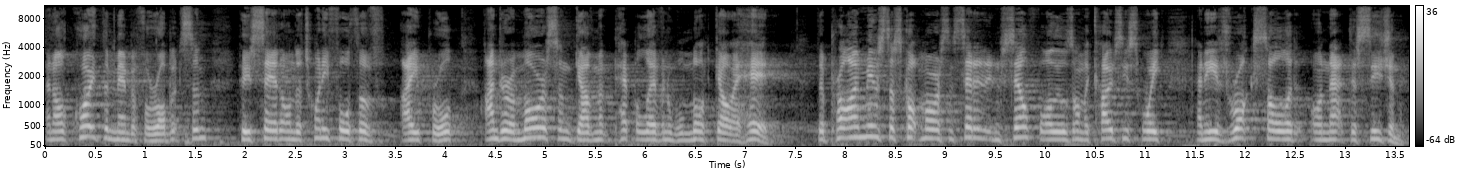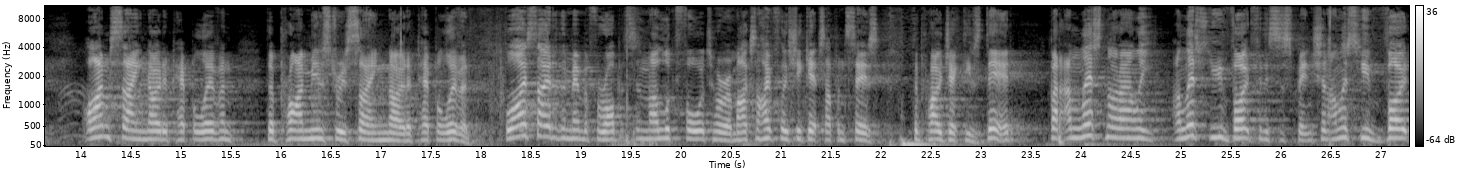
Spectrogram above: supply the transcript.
And I'll quote the member for Robertson, who said on the 24th of April, under a Morrison government, PEP 11 will not go ahead. The Prime Minister, Scott Morrison, said it himself while he was on the coast this week, and he is rock solid on that decision. I'm saying no to PEP 11. The Prime Minister is saying no to PEP 11. Well, I say to the member for Robertson, and I look forward to her remarks, and hopefully she gets up and says the project is dead. But unless not only unless you vote for this suspension, unless you vote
